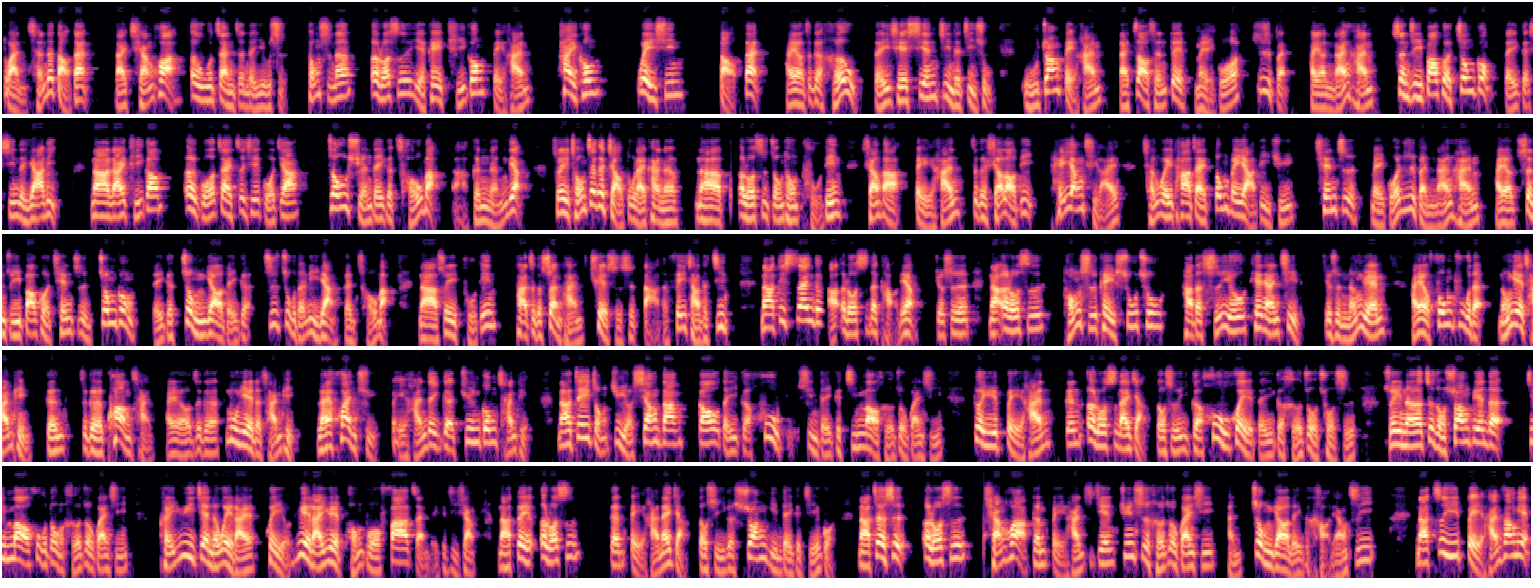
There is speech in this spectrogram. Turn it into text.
短程的导弹来强化俄乌战争的优势。同时呢，俄罗斯也可以提供北韩太空卫星导弹。还有这个核武的一些先进的技术，武装北韩，来造成对美国、日本还有南韩，甚至于包括中共的一个新的压力，那来提高俄国在这些国家周旋的一个筹码啊跟能量。所以从这个角度来看呢，那俄罗斯总统普京想把北韩这个小老弟培养起来，成为他在东北亚地区。牵制美国、日本、南韩，还有甚至于包括牵制中共的一个重要的一个支柱的力量跟筹码。那所以普京他这个算盘确实是打得非常的精。那第三个啊，俄罗斯的考量就是，那俄罗斯同时可以输出它的石油、天然气，就是能源，还有丰富的农业产品跟这个矿产，还有这个牧业的产品，来换取北韩的一个军工产品。那这一种具有相当高的一个互补性的一个经贸合作关系，对于北韩跟俄罗斯来讲，都是一个互惠的一个合作措施。所以呢，这种双边的经贸互动合作关系，可预见的未来会有越来越蓬勃发展的一个迹象。那对俄罗斯跟北韩来讲，都是一个双赢的一个结果。那这是俄罗斯强化跟北韩之间军事合作关系很重要的一个考量之一。那至于北韩方面，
